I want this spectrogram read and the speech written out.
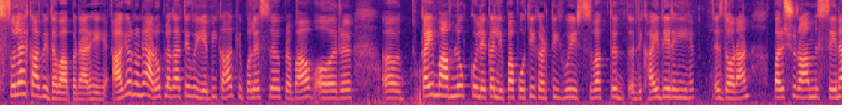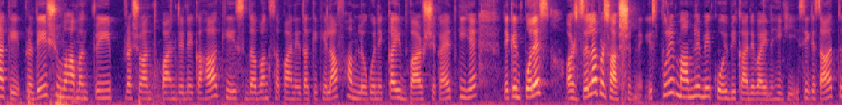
सुलह का भी दबाव बना रहे हैं। आगे उन्होंने आरोप लगाते हुए ये भी कहा कि पुलिस प्रभाव और कई मामलों को लेकर लिपापोती करती हुई इस वक्त दिखाई दे रही है। इस दौरान परशुराम सेना के प्रदेश महामंत्री प्रशांत पांडे ने कहा कि इस दबंग सपा नेता के खिलाफ हम लोगों ने कई बार शिकायत की है, लेकिन पुलिस और जिला प्रशासन ने इस पूरे मामले में कोई भी कार्रवाई नहीं की। इसी के साथ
